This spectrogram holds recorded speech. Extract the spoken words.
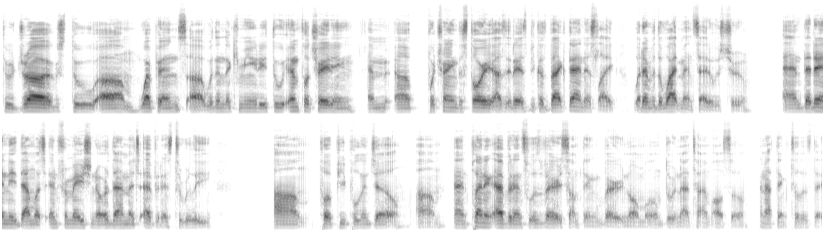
through drugs, through um, weapons uh, within the community, through infiltrating and uh, portraying the story as it is. Because back then, it's like whatever the white man said, it was true, and they didn't need that much information or that much evidence to really um, put people in jail. Um, and planting evidence was very something very normal during that time, also, and I think till this day.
